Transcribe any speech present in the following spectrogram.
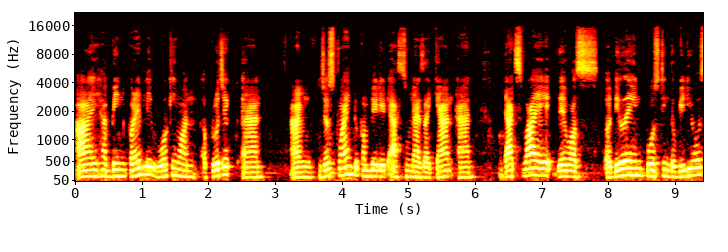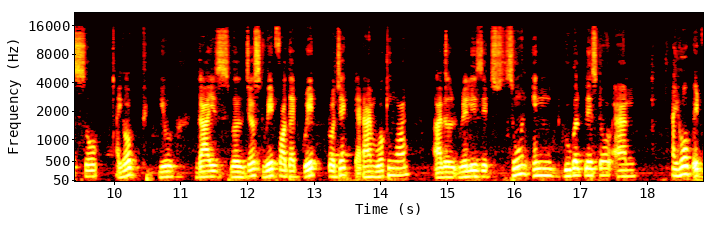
I have been currently working on a project and I'm just trying to complete it as soon as I can and that's why there was a delay in posting the videos so I hope you guys will just wait for that great project that I'm working on. I will release it soon in Google Play Store and I hope it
